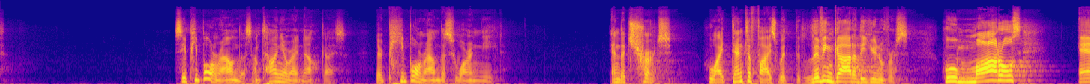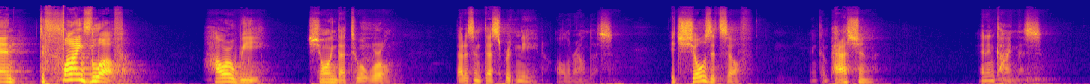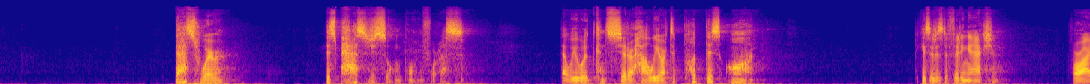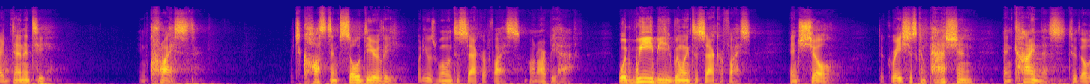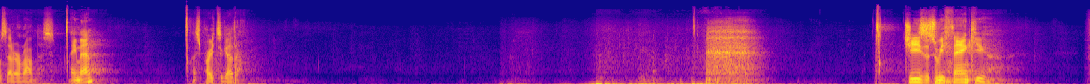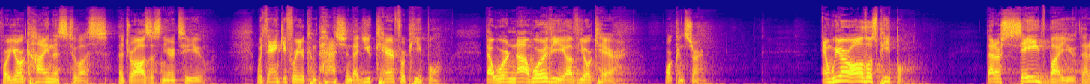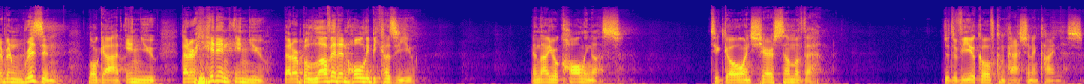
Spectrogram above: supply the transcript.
See, people around us, I'm telling you right now, guys, there are people around us who are in need. And the church, who identifies with the living God of the universe, who models and defines love, how are we showing that to a world that is in desperate need all around us? It shows itself in compassion and in kindness. That's where this passage is so important for us. That we would consider how we are to put this on. Because it is the fitting action for our identity in Christ, which cost him so dearly, but he was willing to sacrifice on our behalf. Would we be willing to sacrifice and show the gracious compassion and kindness to those that are around us? Amen? Let's pray together. Jesus, we thank you for your kindness to us that draws us near to you. We thank you for your compassion that you cared for people that were not worthy of your care or concern. And we are all those people that are saved by you, that have been risen, Lord God, in you, that are hidden in you, that are beloved and holy because of you. And now you're calling us to go and share some of that you're the vehicle of compassion and kindness.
